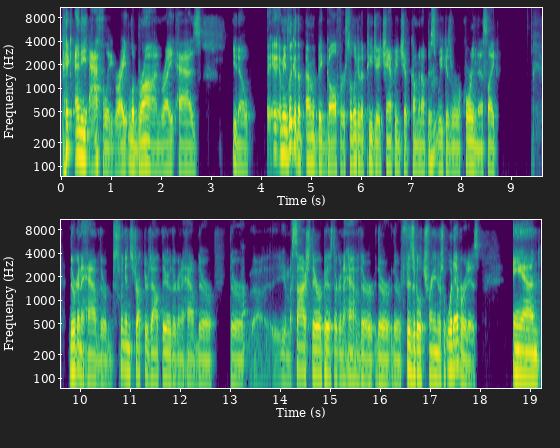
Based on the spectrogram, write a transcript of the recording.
pick any athlete, right? LeBron, right, has, you know, I mean, look at the. I'm a big golfer, so look at the PGA Championship coming up this mm-hmm. week as we're recording this. Like, they're going to have their swing instructors out there. They're going to have their their uh, you know, massage therapists. They're going to have their their their physical trainers, whatever it is. And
